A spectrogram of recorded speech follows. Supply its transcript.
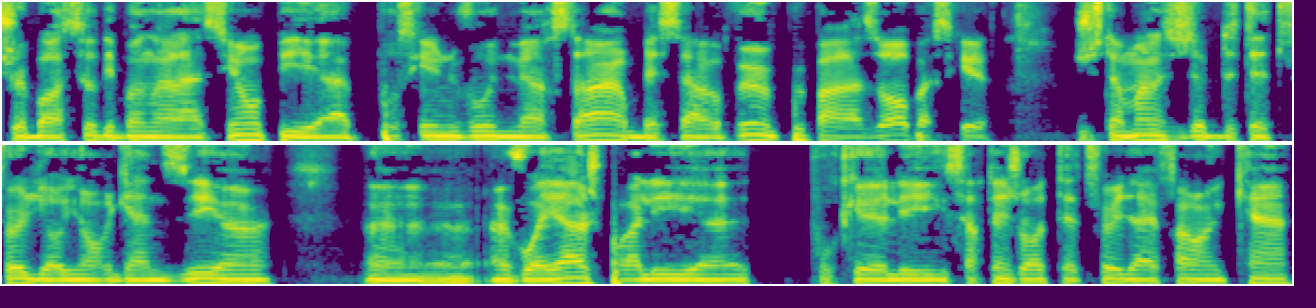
je vais bâtir des bonnes relations. Puis euh, pour ce qui est au niveau universitaire, ben ça revient un peu par hasard parce que justement le cégep de Tedford, ils ont, organisé un, un, voyage pour aller euh, pour que les certains joueurs de Tedford aillent faire un camp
